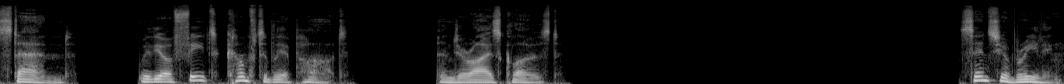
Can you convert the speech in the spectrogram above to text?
Stand with your feet comfortably apart and your eyes closed. Sense your breathing.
